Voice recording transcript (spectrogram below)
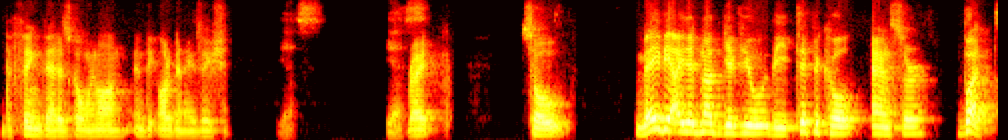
the thing that is going on in the organization. Yes. Yes. Right. So maybe I did not give you the typical answer, but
